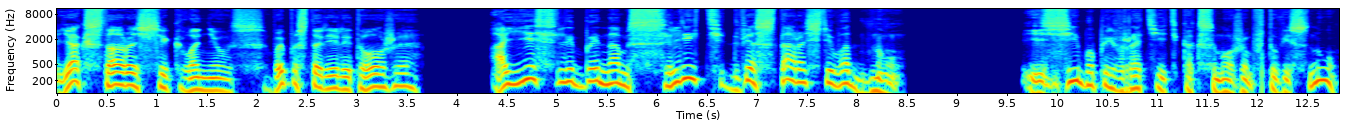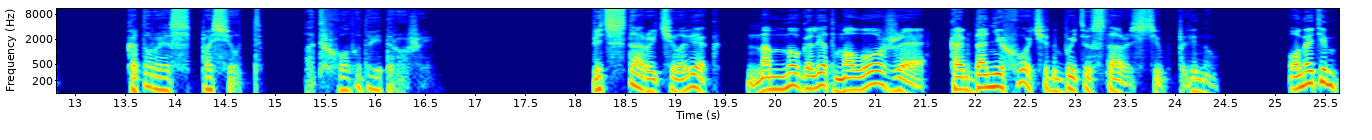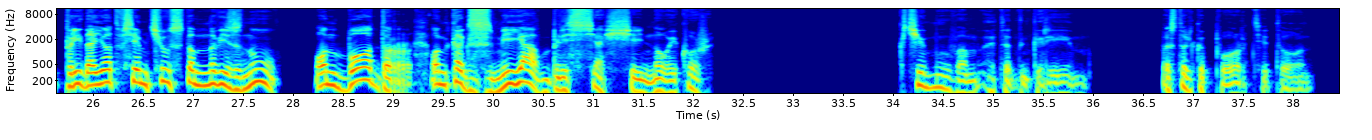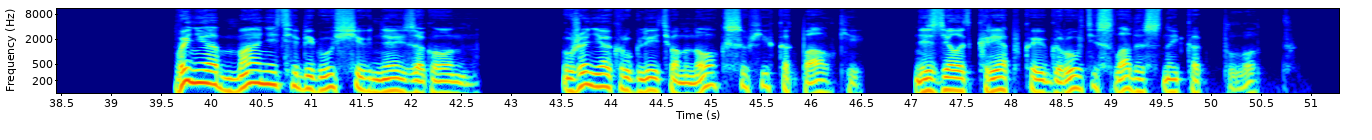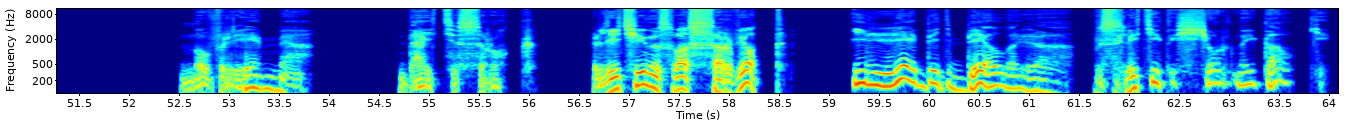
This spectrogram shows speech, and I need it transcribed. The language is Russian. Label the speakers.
Speaker 1: Я к старости клонюсь, вы постарели тоже. А если бы нам слить две старости в одну и зиму превратить, как сможем, в ту весну, которая спасет от холода и дрожи? Ведь старый человек на много лет моложе, когда не хочет быть у старости в плену. Он этим придает всем чувствам новизну, он бодр, он как змея в блестящей новой коже. К чему вам этот грим? Вас только портит он. Вы не обманете бегущих дней закон. Уже не округлить вам ног сухих, как палки, Не сделать крепкой грудь и сладостной, как плод. Но время дайте срок. Личину с вас сорвет, и лебедь белая взлетит из черной галки.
